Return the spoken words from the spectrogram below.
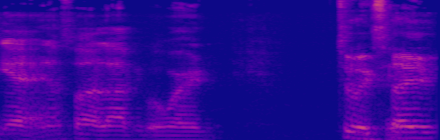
Yeah, and I saw a lot of people were too Let me see. excited.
